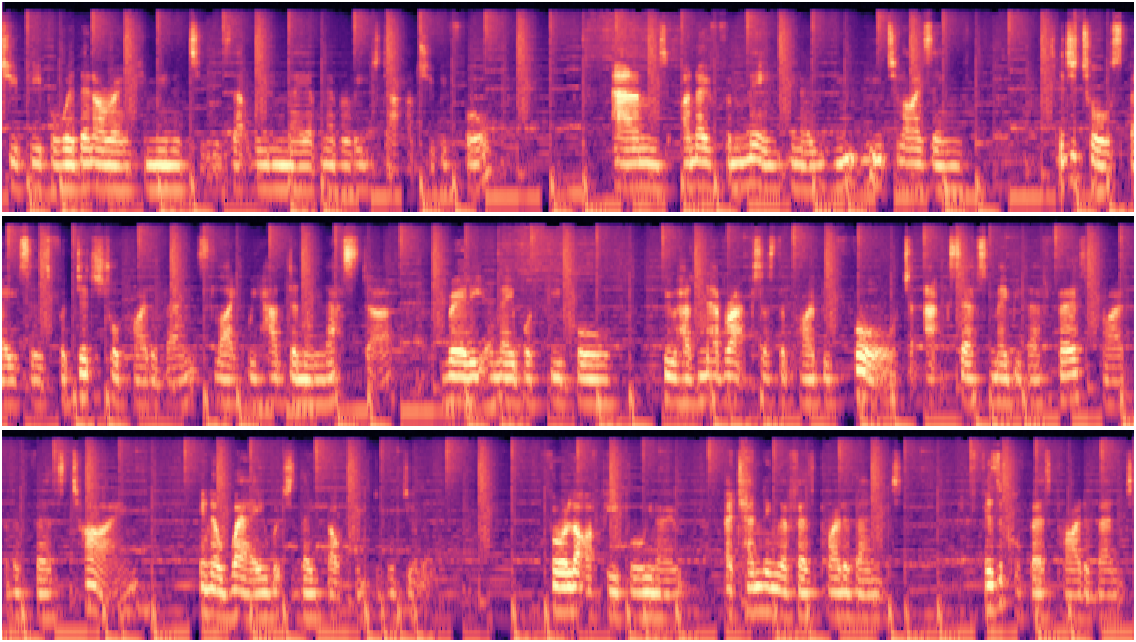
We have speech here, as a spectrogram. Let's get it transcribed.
to people within our own communities that we may have never reached out to before. And I know for me, you know, utilizing digital spaces for digital pride events like we had done in Leicester really enabled people who had never accessed the pride before to access maybe their first pride for the first time in a way which they felt comfortable doing. For a lot of people, you know, attending their first pride event, physical first pride event,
